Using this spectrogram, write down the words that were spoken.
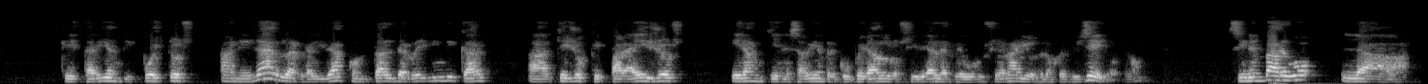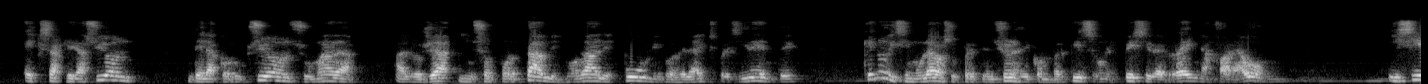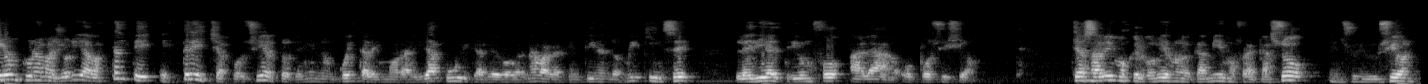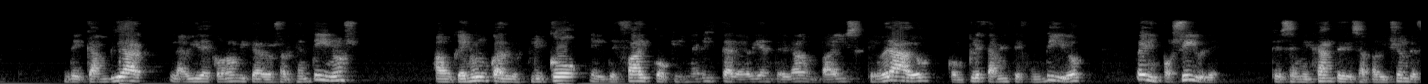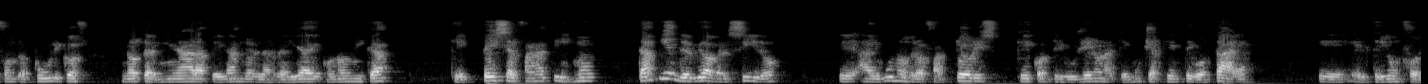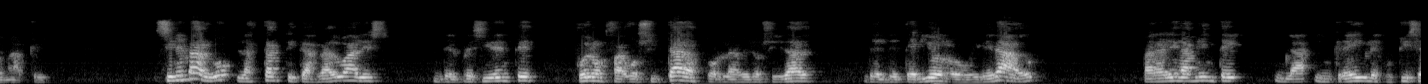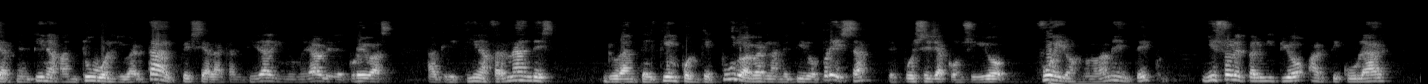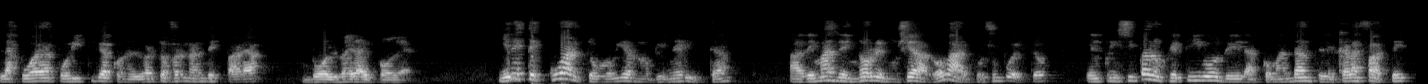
que estarían dispuestos a negar la realidad con tal de reivindicar a aquellos que para ellos eran quienes habían recuperado los ideales revolucionarios de los guerrilleros. Sin embargo, la exageración de la corrupción sumada a los ya insoportables modales públicos de la expresidente, que no disimulaba sus pretensiones de convertirse en una especie de reina faraón, hicieron que una mayoría bastante estrecha, por cierto, teniendo en cuenta la inmoralidad pública que gobernaba la Argentina en 2015, le diera el triunfo a la oposición. Ya sabemos que el gobierno de Cambiemos fracasó en su ilusión de cambiar la vida económica de los argentinos, aunque nunca lo explicó, el de Falco kirchnerista le había entregado un país quebrado, completamente fundido. Era imposible que semejante desaparición de fondos públicos no terminara pegando en la realidad económica que, pese al fanatismo, también debió haber sido eh, algunos de los factores que contribuyeron a que mucha gente votara eh, el triunfo de Macri. Sin embargo, las tácticas graduales del presidente fueron fagocitadas por la velocidad del deterioro heredado. Paralelamente, la increíble justicia argentina mantuvo en libertad, pese a la cantidad innumerable de pruebas, a Cristina Fernández durante el tiempo en que pudo haberla metido presa. Después ella consiguió fueros nuevamente y eso le permitió articular la jugada política con Alberto Fernández para volver al poder. Y en este cuarto gobierno kirchnerista, además de no renunciar a robar, por supuesto, el principal objetivo de la comandante del calafate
